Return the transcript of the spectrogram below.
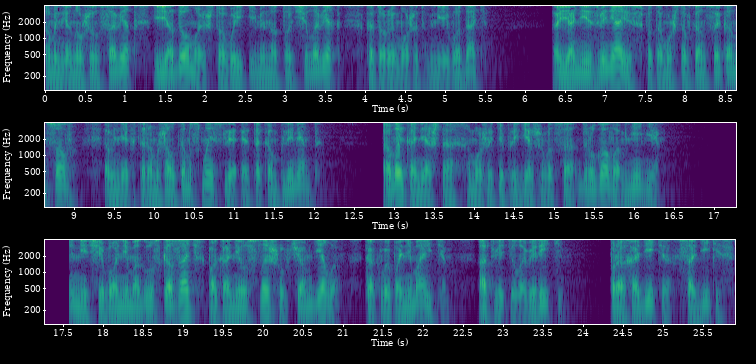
Мне нужен совет, и я думаю, что вы именно тот человек, который может мне его дать. Я не извиняюсь, потому что в конце концов, в некотором жалком смысле это комплимент. А вы, конечно, можете придерживаться другого мнения. Ничего не могу сказать, пока не услышу, в чем дело, как вы понимаете, ответила Верити. Проходите, садитесь.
